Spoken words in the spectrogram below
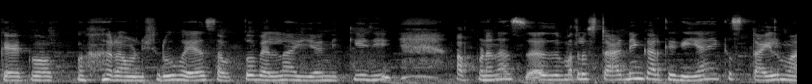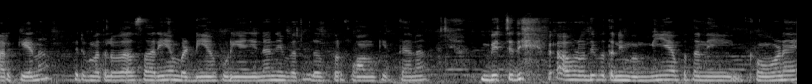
ਕੈਟ ਵਾਕ ਰਾਉਂਡ ਸ਼ੁਰੂ ਹੋਇਆ। ਸਭ ਤੋਂ ਪਹਿਲਾਂ ਆਈ ਹੈ ਨਿੱਕੀ ਜੀ। ਆਪਣਾ ਨਾ ਮਤਲਬ ਸਟਾਰਟਿੰਗ ਕਰਕੇ ਗਈ ਹੈ ਇੱਕ ਸਟਾਈਲ ਮਾਰ ਕੇ ਨਾ। ਫਿਰ ਮਤਲਬ ਆ ਸਾਰੀਆਂ ਵੱਡੀਆਂ ਕੁੜੀਆਂ ਜਿਨ੍ਹਾਂ ਨੇ ਮਤਲਬ ਪਰਫਾਰਮ ਕੀਤਾ ਨਾ। ਵਿੱਚ ਦੀ ਹੁਣ ਉਹਦੀ ਪਤਾ ਨਹੀਂ ਮੰਮੀ ਹੈ ਪਤਾ ਨਹੀਂ ਕੌਣ ਹੈ।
